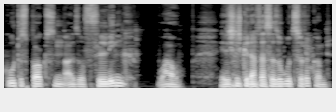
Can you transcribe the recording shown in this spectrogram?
gutes Boxen, also flink. Wow. Hätte ich nicht gedacht, dass er so gut zurückkommt.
